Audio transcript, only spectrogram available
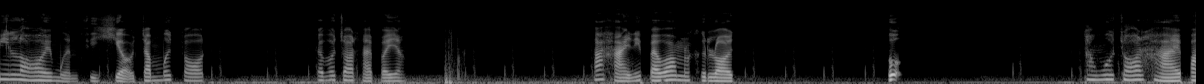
มีรอยเหมือนสีเขียวจัมเบอร์จอดจัมโบ้จอร์ดหายไปยัง ถ้าหายนี่แปลว่ามันคือรอยเฮ้จัมโบ้จอร์ดหายไป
